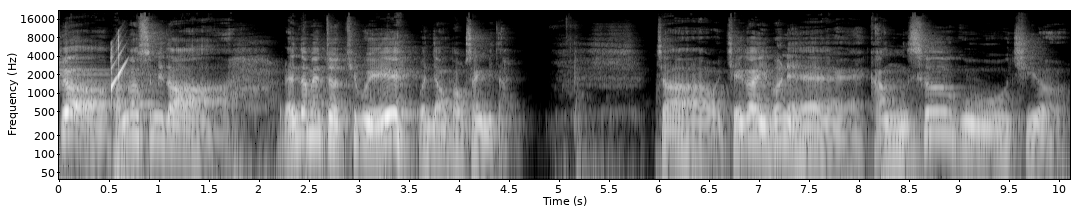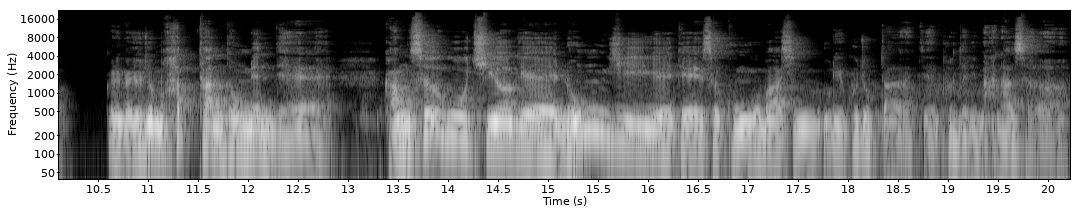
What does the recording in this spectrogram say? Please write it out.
자, 반갑습니다. 랜덤멘트 TV 원장 박우상입니다. 자, 제가 이번에 강서구 지역, 그러니까 요즘 핫한 동네인데, 강서구 지역의 농지에 대해서 궁금하신 우리 구독자 분들이 많아서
